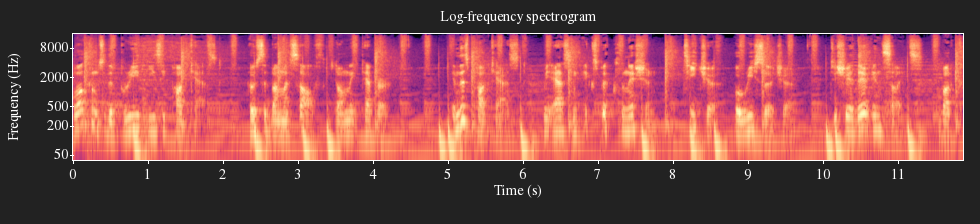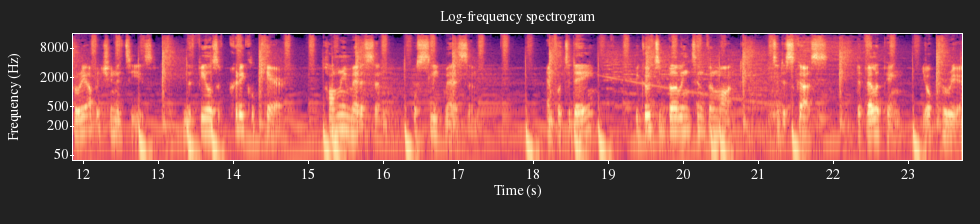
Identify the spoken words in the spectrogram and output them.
Welcome to the Breathe Easy podcast, hosted by myself, Dominic Pepper. In this podcast, we ask an expert clinician, teacher, or researcher to share their insights about career opportunities in the fields of critical care, pulmonary medicine, or sleep medicine. And for today, we go to Burlington, Vermont to discuss developing your career.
